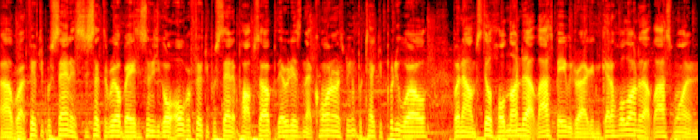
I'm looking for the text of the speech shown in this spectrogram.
Uh, we're at 50%. It's just like the real base. As soon as you go over 50%, it pops up. There it is in that corner. It's being protected pretty well. But now I'm still holding on to that last baby dragon. You gotta hold on to that last one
